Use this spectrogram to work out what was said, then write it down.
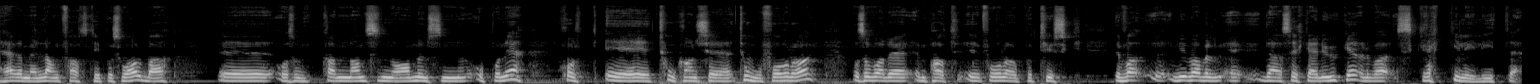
herre med lang fartstid på Svalbard, og som kan Nansen og Amundsen opp og ned, holdt eh, to, kanskje, to foredrag, og så var det en par eh, foredrag på tysk. Var, eh, vi var vel der ca. en uke, og det var skrekkelig lite.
